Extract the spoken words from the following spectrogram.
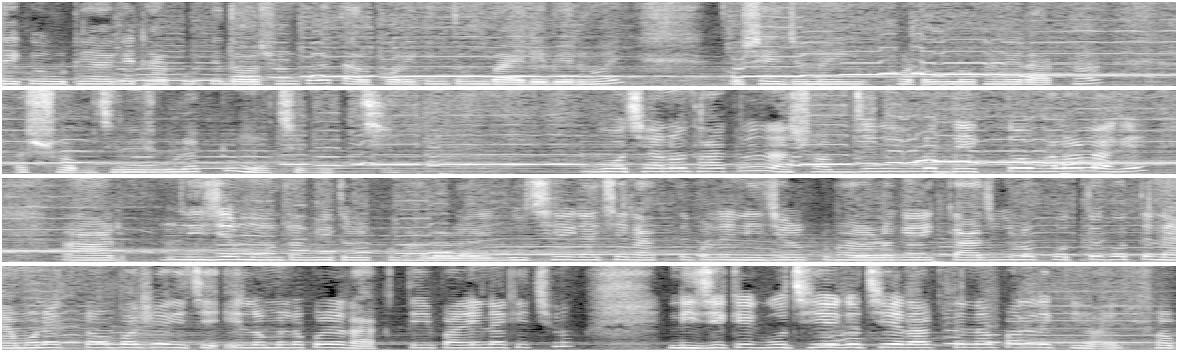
থেকে উঠে আগে ঠাকুরকে দর্শন করে তারপরে কিন্তু আমি বাইরে বের হই। তো সেই জন্য এই ফটোগুলো ওখানে রাখা, আর সব জিনিসগুলো একটু মুছে দিচ্ছি। গোছানো থাকলে না সব জিনিসগুলো দেখতেও ভালো লাগে। আর নিজের মনটার ভিতরে একটু ভালো লাগে। গুছিয়ে গেছে রাখতে পারলে নিজের একটু ভালো লাগে। এই কাজগুলো করতে করতে না এমন একটা অভ্যাস হয়ে গেছে, এলোমেলো করে রাখতেই পারি না কিছু। নিজেকে গুছিয়ে গুছিয়ে রাখতে না পারলে কি হয়? সব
